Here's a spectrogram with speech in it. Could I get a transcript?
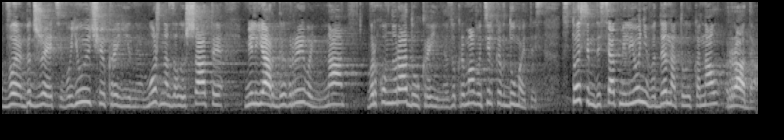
в бюджеті воюючої країни можна залишати мільярди гривень на Верховну Раду України. Зокрема, ви тільки вдумайтесь: 170 мільйонів іде на телеканал Рада.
